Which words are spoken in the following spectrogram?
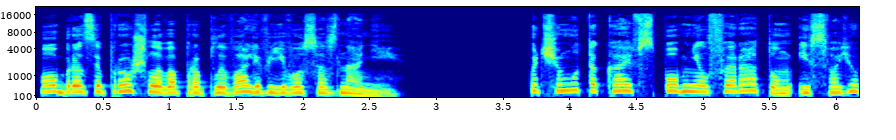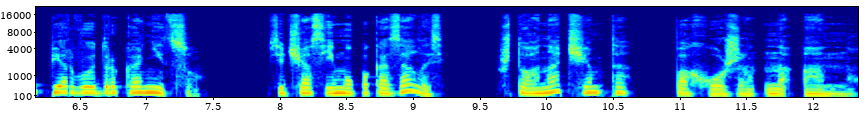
Образы прошлого проплывали в его сознании. Почему-то Кай вспомнил Фератум и свою первую драконицу. Сейчас ему показалось, что она чем-то похожа на Анну.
